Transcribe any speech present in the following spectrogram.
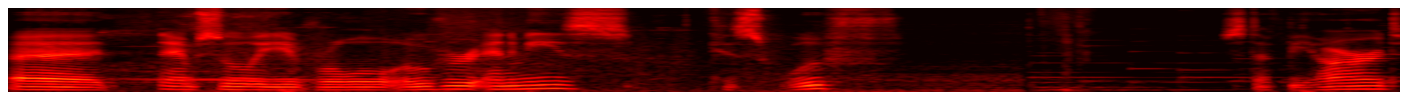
uh, absolutely roll over enemies. Because woof. Stuff be hard.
